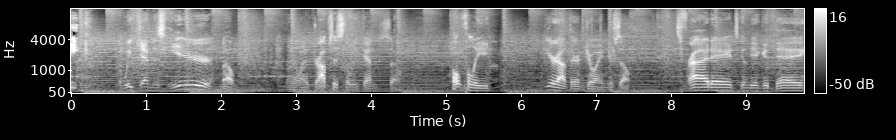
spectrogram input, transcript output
Week. The weekend is here. Well, I know when it drops, it's the weekend. So hopefully you're out there enjoying yourself. It's Friday. It's going to be a good day.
